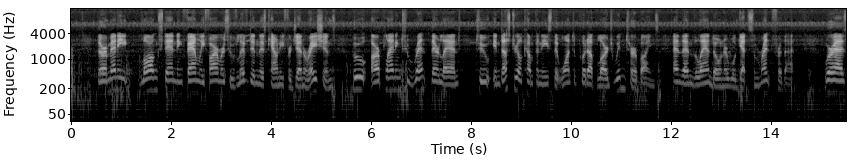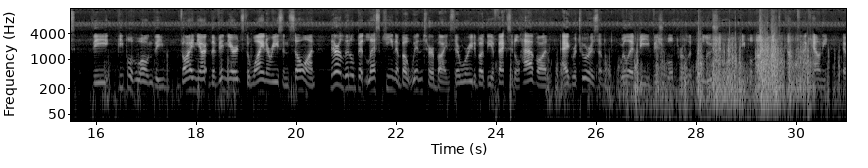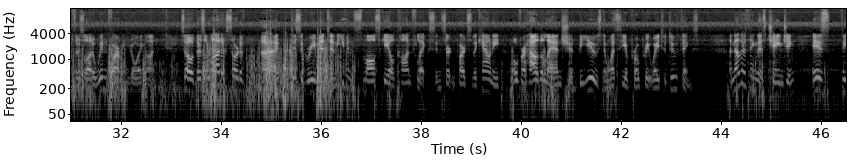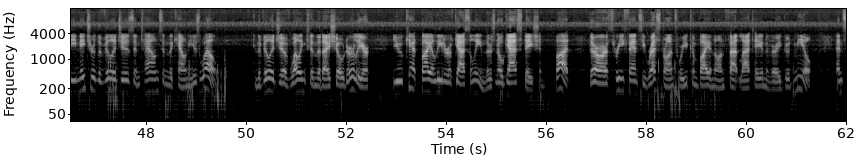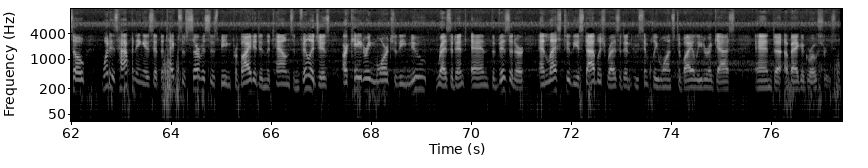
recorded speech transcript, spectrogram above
There are many long-standing family farmers who've lived in this county for generations who are planning to rent their land to industrial companies that want to put up large wind turbines, and then the landowner will get some rent for that. Whereas the people who own the vineyard, the vineyards, the wineries, and so on, they're a little bit less keen about wind turbines. They're worried about the effects it'll have on agritourism. Will it be visual pollution? Will people not want to come to the county if there's a lot of wind farming going on? So there's a lot of sort of uh, disagreement and even small-scale conflicts in certain parts of the county over how the land should be used and what's the appropriate way to do things. Another thing that's changing is the nature of the villages and towns in the county as well. In the village of Wellington that I showed earlier, you can't buy a liter of gasoline. There's no gas station. But there are three fancy restaurants where you can buy a non-fat latte and a very good meal. And so what is happening is that the types of services being provided in the towns and villages are catering more to the new resident and the visitor and less to the established resident who simply wants to buy a liter of gas and uh, a bag of groceries.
